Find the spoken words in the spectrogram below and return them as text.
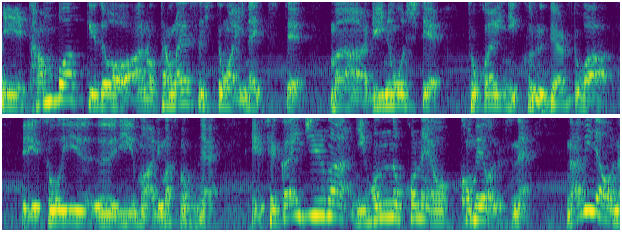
えー、田んぼあっけどあの耕す人がいないっつってまあ離農して都会に来るであるとか、えー、そういう理由もありますもんね、えー、世界中が日本の米を米をですね涙を流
